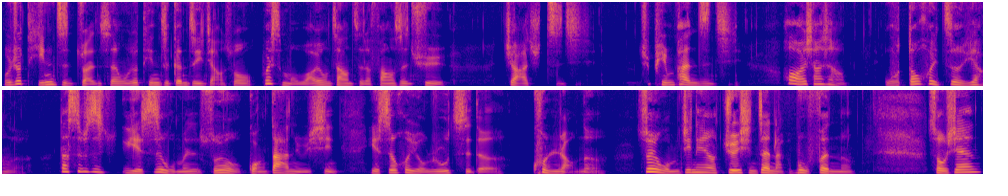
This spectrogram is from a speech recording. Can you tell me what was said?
我就停止转身，我就停止跟自己讲说，为什么我要用这样子的方式去 judge 自己，去评判自己？后来想想，我都会这样了，那是不是也是我们所有广大女性也是会有如此的困扰呢？所以，我们今天要觉醒在哪个部分呢？首先，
